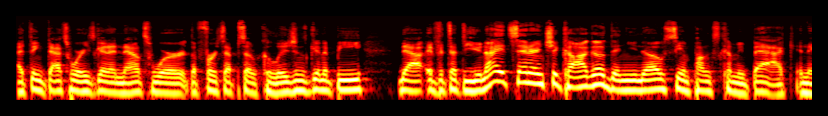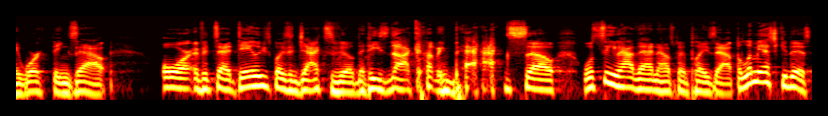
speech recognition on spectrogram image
I think that's where he's going to announce where the first episode of Collision is going to be. Now, if it's at the United Center in Chicago, then you know CM Punk's coming back and they work things out. Or if it's at Daily's place in Jacksonville, then he's not coming back. So we'll see how that announcement plays out. But let me ask you this.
